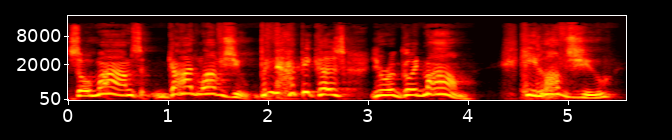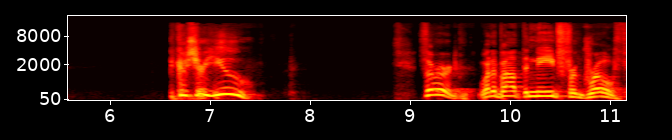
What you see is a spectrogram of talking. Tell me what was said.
So moms, God loves you, but not because you're a good mom. He loves you because you're you. Third, what about the need for growth?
